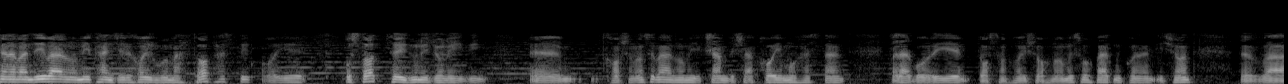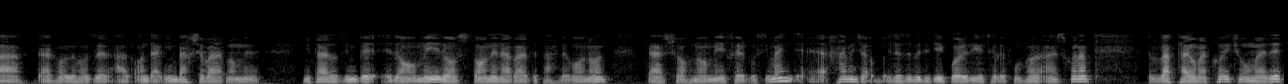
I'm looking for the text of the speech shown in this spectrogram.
شنونده برنامه پنجره های رو محتاب هستید. آقای استاد فریدون جنیدی کارشناس برنامه یک شنبه شبهای ما هستند و درباره داستانهای شاهنامه صحبت می‌کنند. ایشان و در حال حاضر الان در این بخش برنامه می‌پردازیم به ادامه داستان نبرد پهلوانان در شاهنامه فردوسی. من همینجا اجازه بدید یک بار دیگه تلفن ها رو عرض کنم و پیامک هایی که اومده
